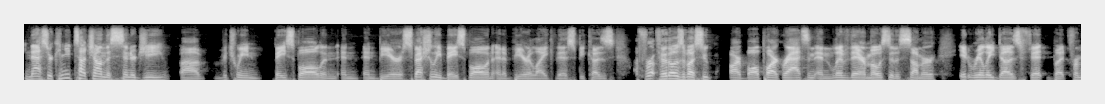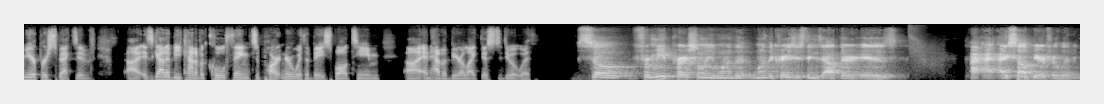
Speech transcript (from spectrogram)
Nasser, can you touch on the synergy uh, between baseball and, and, and beer, especially baseball and, and a beer like this? Because for, for those of us who are ballpark rats and, and live there most of the summer, it really does fit. But from your perspective, uh, it's got to be kind of a cool thing to partner with a baseball team uh, and have a beer like this to do it with. So for me personally, one of the one of the craziest things out there is I, I- sell beer for a living.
